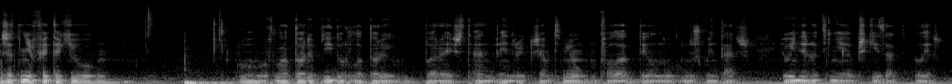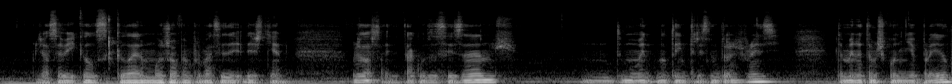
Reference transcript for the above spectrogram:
Já tinha feito aqui o, o relatório, pedido o relatório para este Hendrick, já me tinham falado dele no, nos comentários. Eu ainda não tinha pesquisado, aliás, já sabia que ele, que ele era uma jovem promessa de, deste ano. Mas lá está, ainda está com 16 anos, de momento não tem interesse na transferência, também não estamos com dinheiro para ele.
